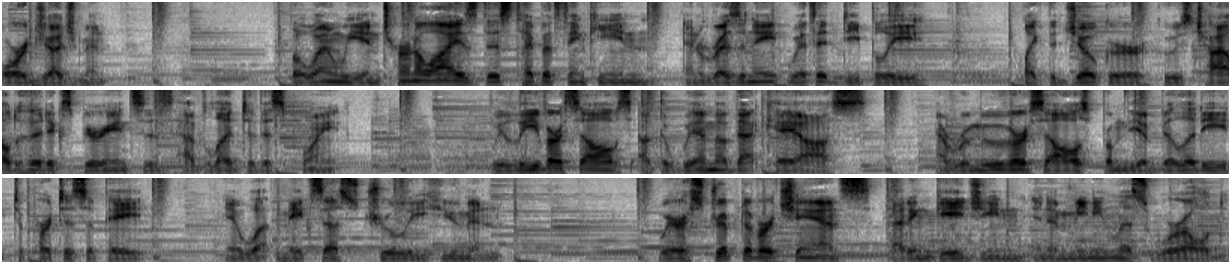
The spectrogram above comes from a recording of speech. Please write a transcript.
or judgment. But when we internalize this type of thinking and resonate with it deeply, like the Joker whose childhood experiences have led to this point, we leave ourselves at the whim of that chaos and remove ourselves from the ability to participate in what makes us truly human. We are stripped of our chance at engaging in a meaningless world,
